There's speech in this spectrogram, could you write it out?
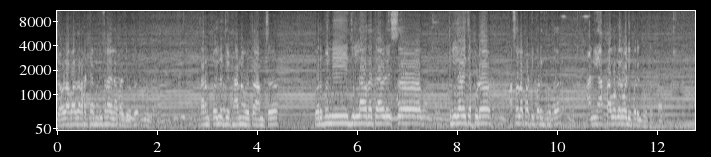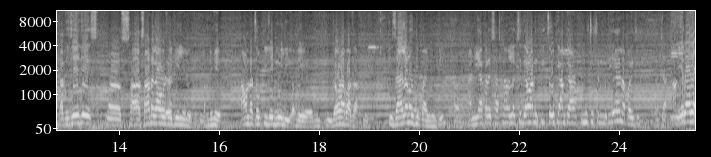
जवळा बाजार हट्ट्यामध्येच राहायला पाहिजे होतं. कारण पहिलं जे ठाणं होतं आमचं परभणी जिल्हा होता त्यावेळेस अं, पुढं आसोला पाटीपर्यंत होतं आणि आता वगरवाडीपर्यंत होतं. आता जे जे अं, सा- जे गेलेले आपले हे औंढा चौकी जे गेली आपली जवळा बाजार ती जायला नव्हती पाहिजे होती. आणि याकडे शासनानं लक्ष द्यावं आणि ती चौकी आमच्या पोलीस स्टेशनमध्ये यायला पाहिजे. येणाऱ्या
